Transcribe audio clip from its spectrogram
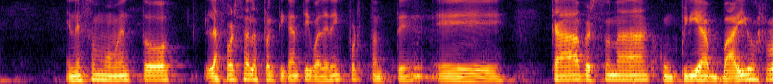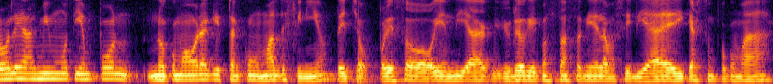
en esos momentos la fuerza de los practicantes igual era importante. Eh, cada persona cumplía varios roles al mismo tiempo, no como ahora que están como más definidos. De hecho, por eso hoy en día yo creo que Constanza tiene la posibilidad de dedicarse un poco más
